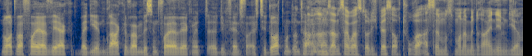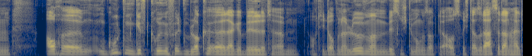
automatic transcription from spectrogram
Nord war Feuerwerk, bei dir in Brakel war ein bisschen Feuerwerk mit äh, den Fans von FC Dortmund unter am, anderem. Am Samstag war es deutlich besser. Auch Tura Assel muss man da mit reinnehmen. Die haben auch äh, einen guten, giftgrün gefüllten Block äh, da gebildet. Ähm, auch die Dortmunder Löwen haben ein bisschen Stimmung gesorgt, der Ausrichter. Also da hast du dann halt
